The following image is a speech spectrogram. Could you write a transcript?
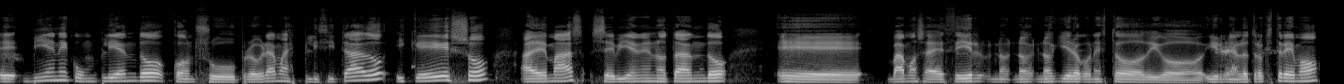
eh, viene cumpliendo con su programa explicitado y que eso además se viene notando, eh, vamos a decir, no, no, no quiero con esto digo irme al otro extremo,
